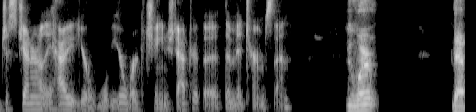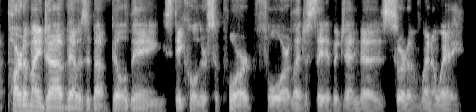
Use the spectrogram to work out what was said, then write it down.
just generally how your your work changed after the the midterms then? we weren't that part of my job that was about building stakeholder support for legislative agendas sort of went away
